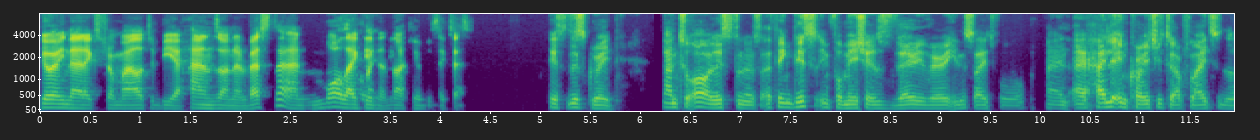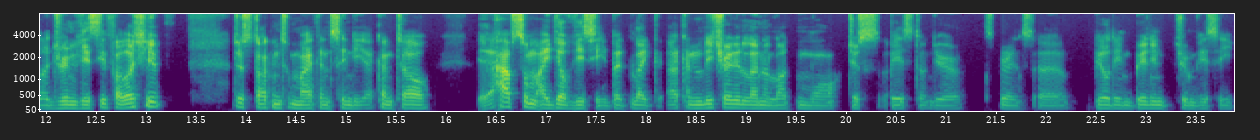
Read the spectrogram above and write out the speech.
going that extra mile to be a hands-on investor and more likely than not you'll be successful. It's this great and to all listeners i think this information is very very insightful and i highly encourage you to apply to the dream vc fellowship just talking to mark and cindy i can tell I have some idea of vc but like i can literally learn a lot more just based on your experience uh, building building dream vc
